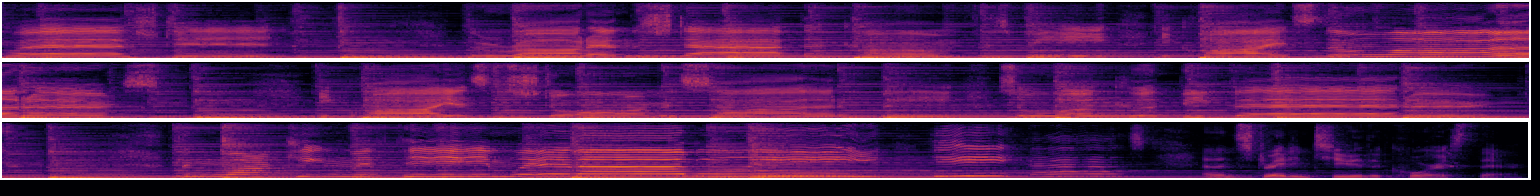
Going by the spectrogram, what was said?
question the rod and the staff that comforts me? He quiets the waters He quiets the storm inside of me. So what could be better than walking with him when I believe he has? And then straight into the chorus there.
